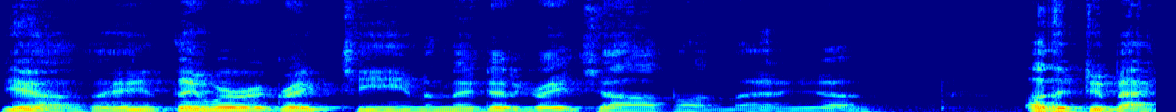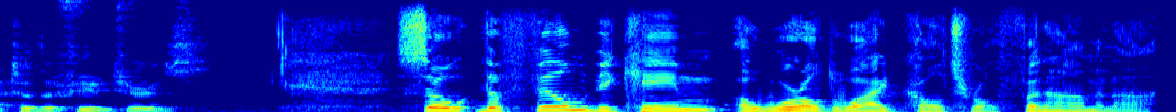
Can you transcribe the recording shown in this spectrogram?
Yeah, they they were a great team, and they did a great job on the uh, other two Back to the Futures. So the film became a worldwide cultural phenomenon.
